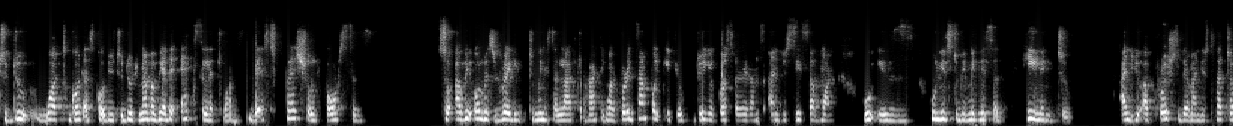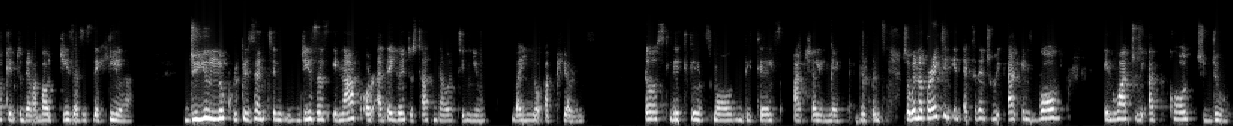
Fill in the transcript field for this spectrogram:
to do what god has called you to do. Remember we are the excellent ones the special forces. So are we always ready to minister love to hurting one? For example, if you're doing your grocery runs and you see someone who is who needs to be ministered healing to, and you approach them and you start talking to them about Jesus is the healer, do you look representing Jesus enough, or are they going to start doubting you by your appearance? Those little small details actually make a difference. So when operating in excellence, we are involved in what we are called to do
